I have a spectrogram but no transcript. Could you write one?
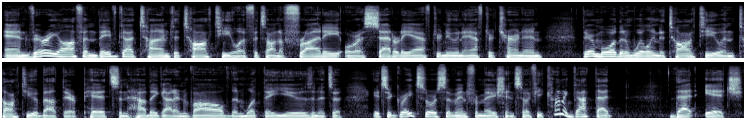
And very often they've got time to talk to you. If it's on a Friday or a Saturday afternoon after turn in, they're more than willing to talk to you and talk to you about their pits and how they got involved and what they use. And it's a, it's a great source of information. So if you kind of got that, that itch,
